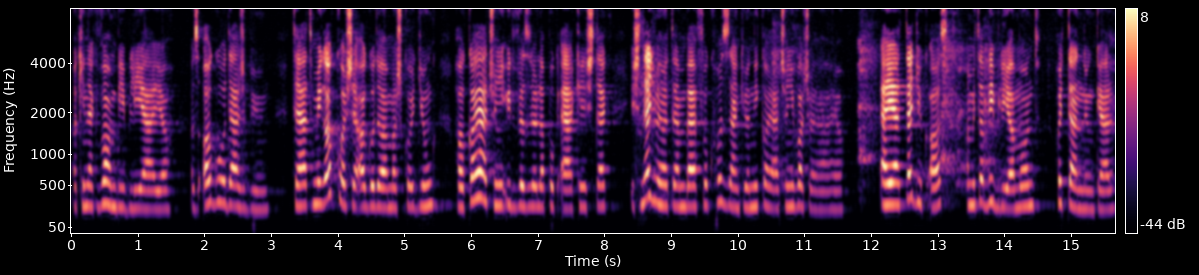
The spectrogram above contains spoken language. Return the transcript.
akinek van Bibliája, az aggódás bűn, tehát még akkor se aggodalmaskodjunk, ha a karácsonyi üdvözlőlapok elkéstek, és 45 ember fog hozzánk jönni karácsonyi vacsorára. Eljött tegyük azt, amit a Biblia mond, hogy tennünk kell.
